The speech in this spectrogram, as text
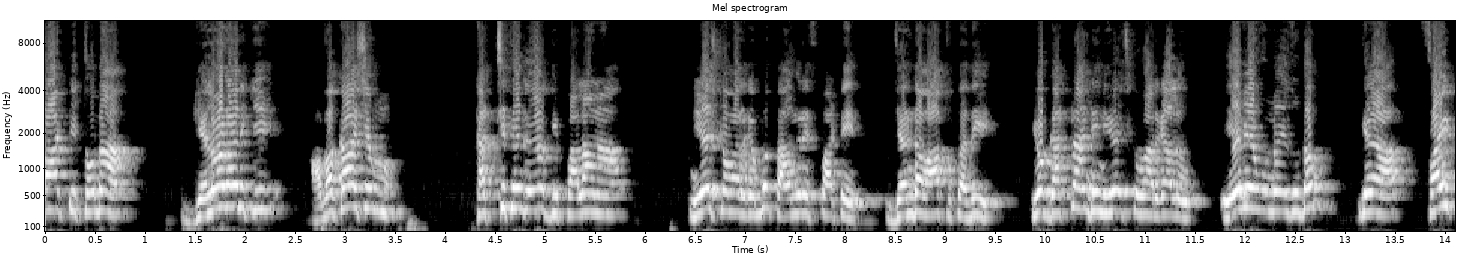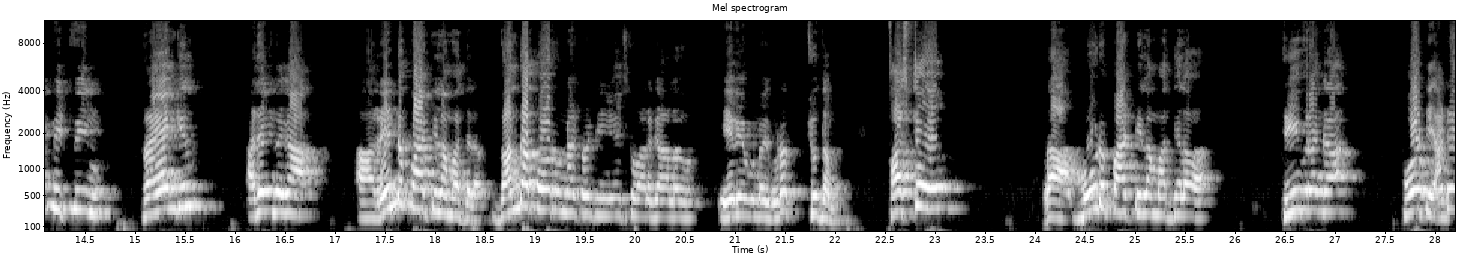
పార్టీతోన గెలవడానికి అవకాశం ఖచ్చితంగా ఈ పలానా నియోజకవర్గంలో కాంగ్రెస్ పార్టీ జెండా వాపుతుంది ఇక గట్లాంటి నియోజకవర్గాలు ఏమేమి ఉన్నాయో చూద్దాం. ఇక ఫైట్ బిట్వీన్ ట్రయాంగిల్ అదేవిధంగా రెండు పార్టీల మధ్యలో ద్వంద్వ పోరు ఉన్నటువంటి నియోజకవర్గాలు ఏవేవి ఉన్నాయో కూడా చూద్దాం. ఫస్ట్ మూడు పార్టీల మధ్యలో తీవ్రంగా పోటీ అంటే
